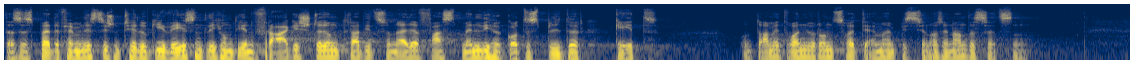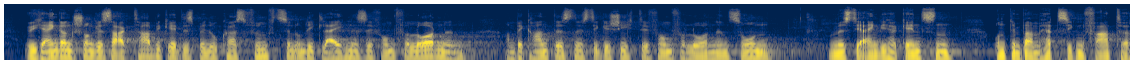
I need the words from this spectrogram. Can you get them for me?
dass es bei der feministischen Theologie wesentlich um die Infragestellung traditioneller, fast männlicher Gottesbilder geht. Und damit wollen wir uns heute einmal ein bisschen auseinandersetzen. Wie ich eingangs schon gesagt habe, geht es bei Lukas 15 um die Gleichnisse vom Verlorenen. Am bekanntesten ist die Geschichte vom verlorenen Sohn. Man müsste eigentlich ergänzen und dem barmherzigen Vater.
